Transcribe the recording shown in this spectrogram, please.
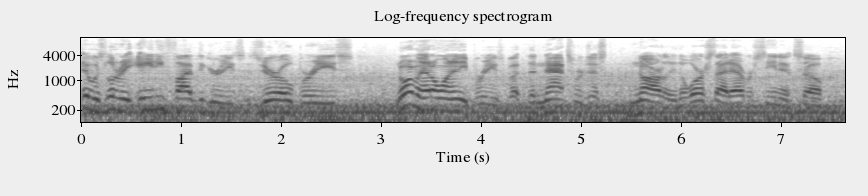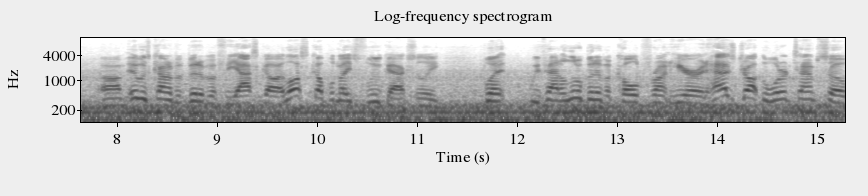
it was literally 85 degrees, zero breeze normally I don't want any breeze, but the gnats were just gnarly, the worst I'd ever seen it. So um, it was kind of a bit of a fiasco. I lost a couple nice fluke actually, but we've had a little bit of a cold front here. It has dropped the water temp, so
